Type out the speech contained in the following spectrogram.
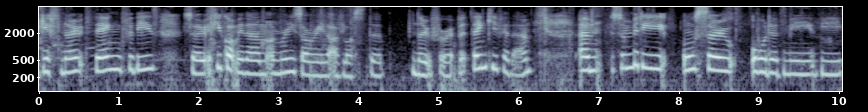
gift note thing for these. So if you got me them, I'm really sorry that I've lost the note for it, but thank you for them. Um, somebody also ordered me the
